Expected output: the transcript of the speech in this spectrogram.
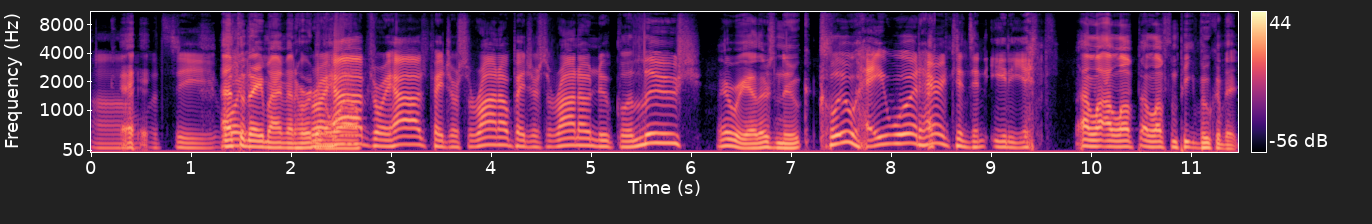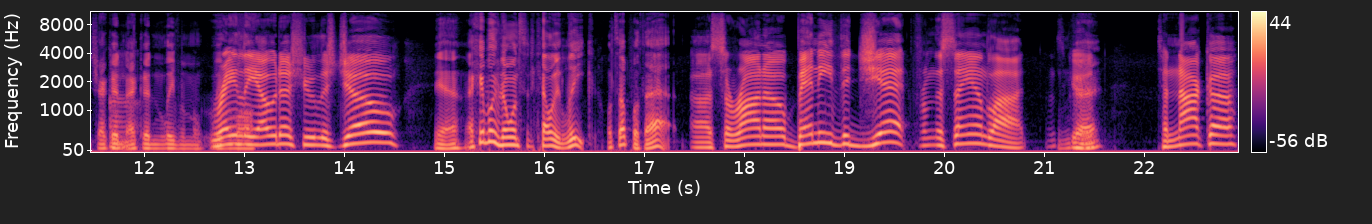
Uh, okay. let's see. Roy, That's a name I haven't heard Roy Hobbs, Roy Hobbs, Pedro Serrano, Pedro Serrano, Nuke LaLoosh. There we go. There's Nuke. Clu Haywood. Herrington's an idiot. I, lo I love I love some Pete Vuckovich. I couldn't uh, I couldn't leave him. Leave Ray him Liotta, Shoeless Joe. Yeah. I can't believe no one said Kelly Leak. What's up with that? Uh, Serrano, Benny the Jet from The Sandlot. That's okay. good. Tanaka.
